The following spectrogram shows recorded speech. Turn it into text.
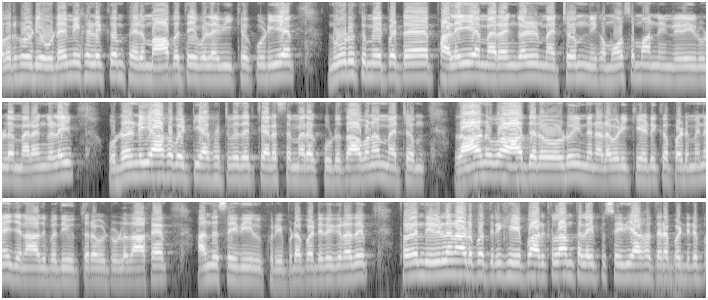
அவர்களுடைய உடைமைகளுக்கு மக்களுக்கும் பெரும் ஆபத்தை விளைவிக்கக்கூடிய நூறுக்கும் மேற்பட்ட பழைய மரங்கள் மற்றும் மிக மோசமான நிலையில் உள்ள மரங்களை உடனடியாக வெட்டி அகற்றுவதற்கு அரச மர கூடுதாவனம் மற்றும் இராணுவ ஆதரவோடு இந்த நடவடிக்கை எடுக்கப்படும் என ஜனாதிபதி உத்தரவிட்டுள்ளதாக அந்த செய்தியில் குறிப்பிடப்பட்டிருக்கிறது. தொடர்ந்து ஈழநாடு பத்திரிகையை பார்க்கலாம். தலைப்பு செய்தியாக தரப்பட்டிருப்பது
